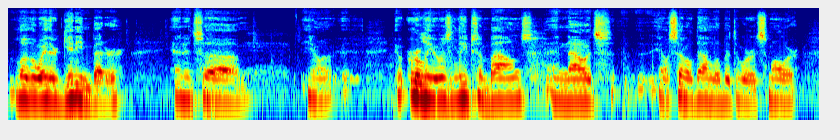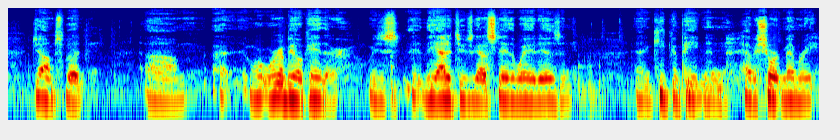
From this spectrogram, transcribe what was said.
love the way they're getting better. And it's, um, you know, early it was leaps and bounds, and now it's, you know, settled down a little bit to where it's smaller jumps. But um, I, we're, we're going to be okay there. We just the attitude's got to stay the way it is, and and keep competing and have a short memory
